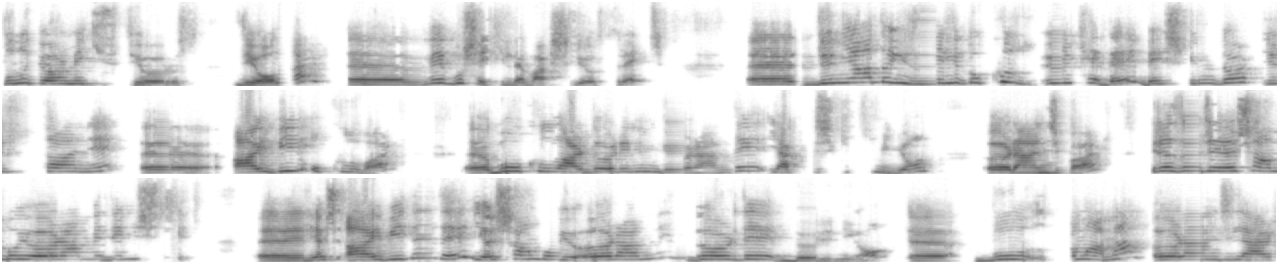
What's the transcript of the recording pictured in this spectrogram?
Bunu görmek istiyoruz diyorlar e, ve bu şekilde başlıyor süreç. E, dünyada 159 ülkede 5400 tane e, IB okulu var. E, bu okullarda öğrenim gören de yaklaşık 2 milyon öğrenci var. Biraz önce yaşam boyu öğrenme demiştik. Ee, yaş, IB'de de yaşam boyu öğrenme dörde bölünüyor. Ee, bu tamamen öğrenciler,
